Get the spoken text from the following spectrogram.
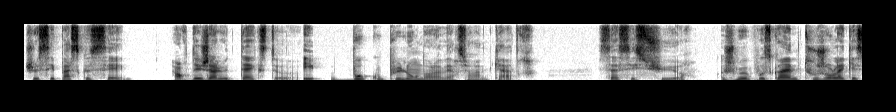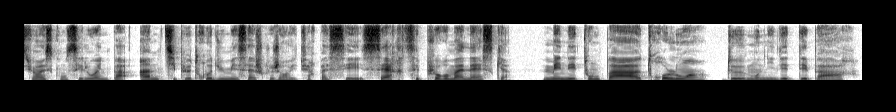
Je sais pas ce que c'est. Alors déjà, le texte est beaucoup plus long dans la version 24. Ça, c'est sûr je me pose quand même toujours la question est-ce qu'on s'éloigne pas un petit peu trop du message que j'ai envie de faire passer? Certes, c'est plus romanesque, mais n'est-on pas trop loin de mon idée de départ?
